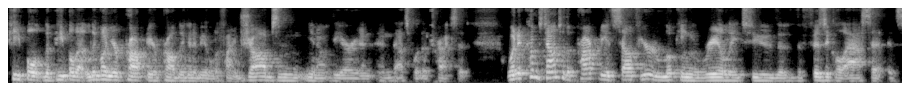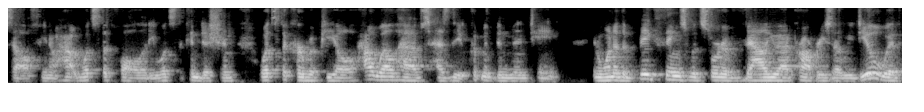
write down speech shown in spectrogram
people the people that live on your property are probably going to be able to find jobs in you know the area and, and that's what attracts it. When it comes down to the property itself you're looking really to the, the physical asset itself you know how what's the quality what's the condition what's the curb appeal how well has has the equipment been maintained? And one of the big things with sort of value add properties that we deal with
